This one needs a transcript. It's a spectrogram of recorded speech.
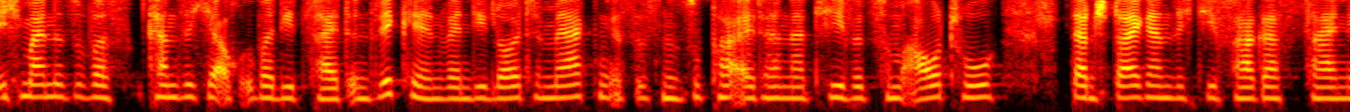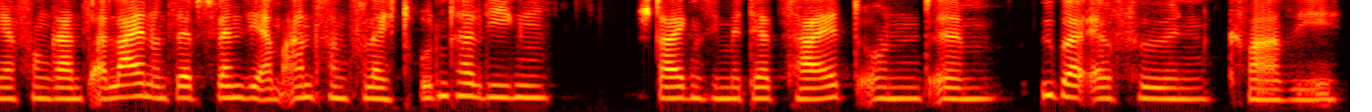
ich meine, sowas kann sich ja auch über die Zeit entwickeln. Wenn die Leute merken, es ist eine super Alternative zum Auto, dann steigern sich die Fahrgastzahlen ja von ganz allein. Und selbst wenn sie am Anfang vielleicht drunter liegen, steigen sie mit der Zeit und ähm, übererfüllen quasi.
